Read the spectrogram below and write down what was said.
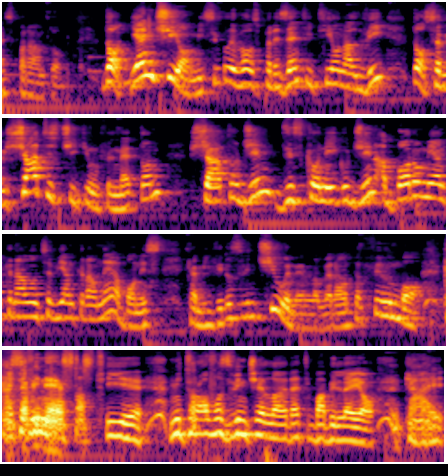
Esperanto. Do, jen ĉio. Mi simple volas prezenti tion al vi. Do, se vi ŝatis ĉi tiun filmeton, ŝatu ĝin, diskonigu ĝin, abonu mian kanalon se vi ankoraŭ ne abonis, kaj mi vidos vin ĉiujn en la vero esperanto filmo. Kai se vi ne estas tie? Mi trovos vin ĉe la ret babileo. Kai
